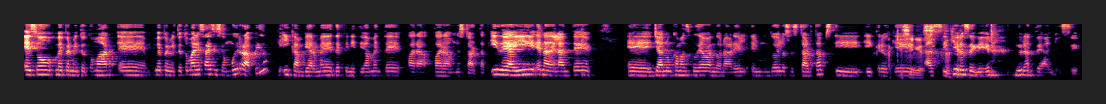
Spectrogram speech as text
eso me permitió tomar, eh, me permitió tomar esa decisión muy rápido y cambiarme definitivamente para, para un startup. Y de ahí en adelante eh, ya nunca más pude abandonar el, el mundo de los startups y, creo que así quiero seguir durante años, sí.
